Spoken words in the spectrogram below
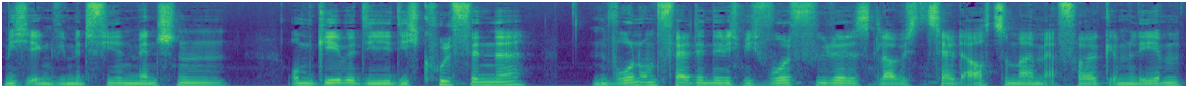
mich irgendwie mit vielen Menschen umgebe, die, die ich cool finde ein Wohnumfeld, in dem ich mich wohlfühle, das glaube ich zählt auch zu meinem Erfolg im Leben.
